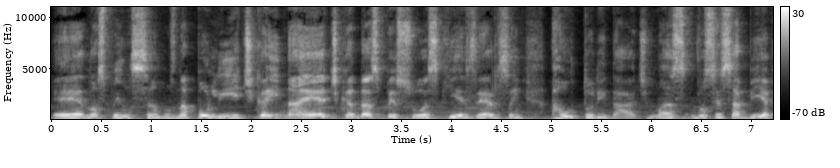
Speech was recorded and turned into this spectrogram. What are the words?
é, nós pensamos na política e na ética das pessoas que exercem autoridade. Mas você sabia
